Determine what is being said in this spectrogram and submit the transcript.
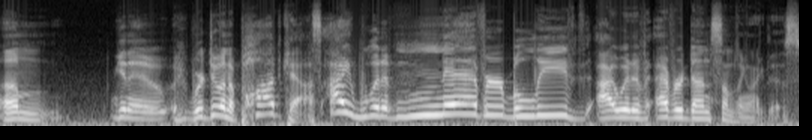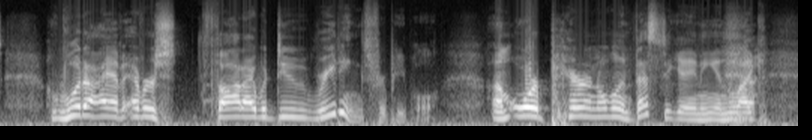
Um, you know, we're doing a podcast. I would have never believed I would have ever done something like this. Would I have ever thought I would do readings for people, um, or paranormal investigating and like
